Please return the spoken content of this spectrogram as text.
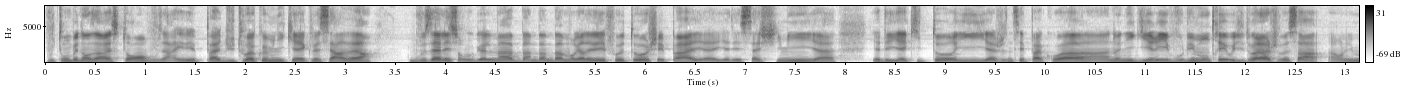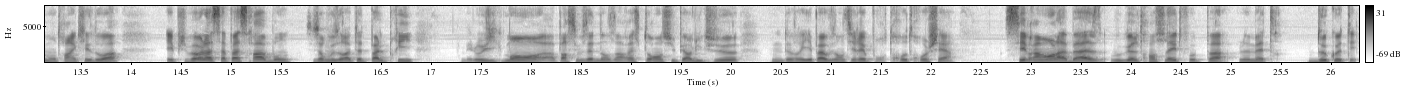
Vous tombez dans un restaurant, vous n'arrivez pas du tout à communiquer avec le serveur, vous allez sur Google Maps, bam bam bam, regardez les photos, je sais pas, il y, a des sashimi, il y a, des yakitori, il y a je ne sais pas quoi, un onigiri, vous lui montrez, vous dites voilà, je veux ça, en lui montrant avec les doigts, et puis bah voilà, ça passera. Bon, c'est sûr que vous aurez peut-être pas le prix, mais logiquement, à part si vous êtes dans un restaurant super luxueux, vous ne devriez pas vous en tirer pour trop trop cher. C'est vraiment la base. Google Translate, faut pas le mettre de côté.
